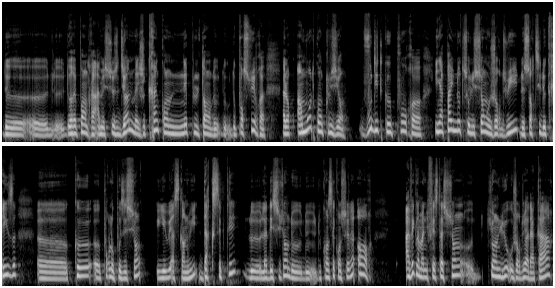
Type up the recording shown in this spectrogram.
de, euh, de, répondre à, M. Dion, mais je crains qu'on n'ait plus le temps de, poursuivre. Alors, en mot de conclusion, vous dites que pour euh, il n'y a pas une autre solution aujourd'hui de sortie de crise euh, que pour l'opposition. Il y a eu à ce d'accepter la décision du Conseil constitutionnel. Or, avec les manifestations euh, qui ont lieu aujourd'hui à Dakar,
